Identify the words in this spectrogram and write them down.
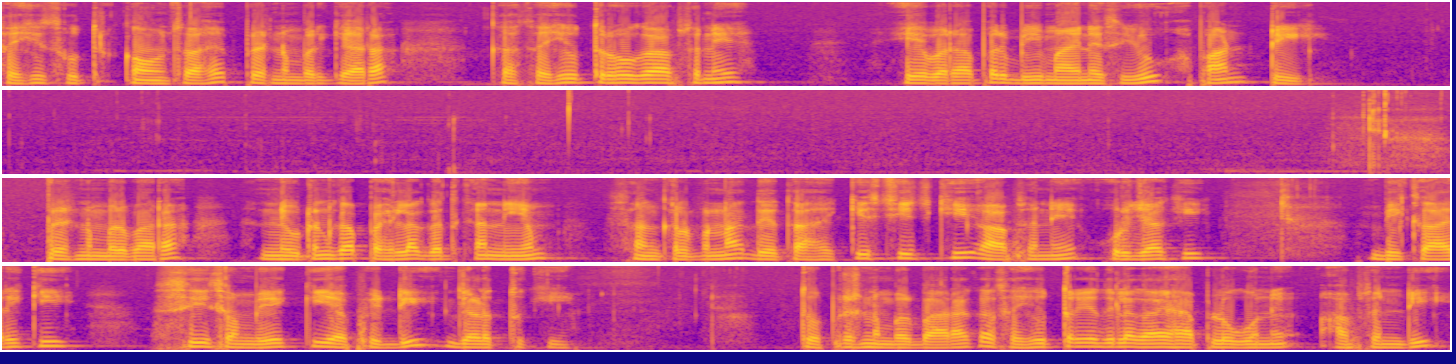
सही सूत्र कौन सा है? प्रश्न नंबर ग्यारह का सही उत्तर होगा ऑप्शन ए ए बराबर, B minus U upon T. प्रश्न नंबर बारह, न्यूटन का पहला गति का नियम संकल्पना देता है। किस चीज़ की? ऑप्शन ए, ऊर्जा की, बी, कार्य की, सी, संवेग की या फिर डी, जड़त्व की। तो प्रश्न नंबर बारह का सही उत्तर यदि लगाया है आप लोगों ने, ऑप्शन डी,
